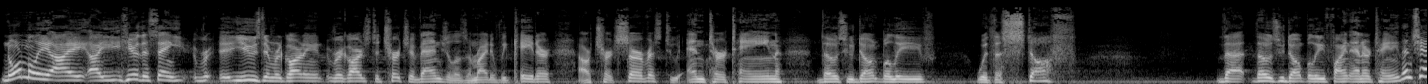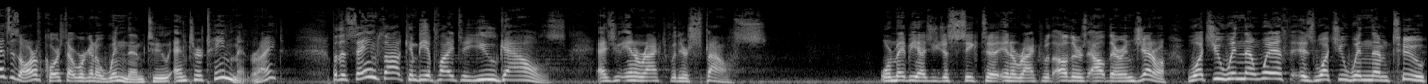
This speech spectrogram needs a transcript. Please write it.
Normally, I, I hear this saying used in regarding, regards to church evangelism, right? If we cater our church service to entertain those who don't believe with the stuff that those who don't believe find entertaining, then chances are, of course, that we're going to win them to entertainment, right? But the same thought can be applied to you gals as you interact with your spouse or maybe as you just seek to interact with others out there in general. What you win them with is what you win them to.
